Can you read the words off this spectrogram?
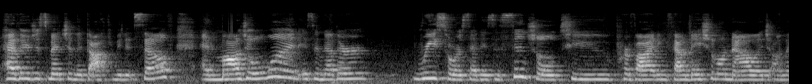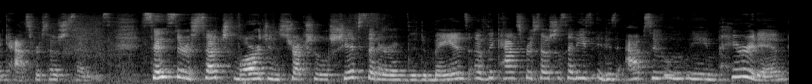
Heather just mentioned the document itself, and Module 1 is another resource that is essential to providing foundational knowledge on the KAS for Social Studies. Since there are such large instructional shifts that are of the demands of the KAS for Social Studies, it is absolutely imperative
